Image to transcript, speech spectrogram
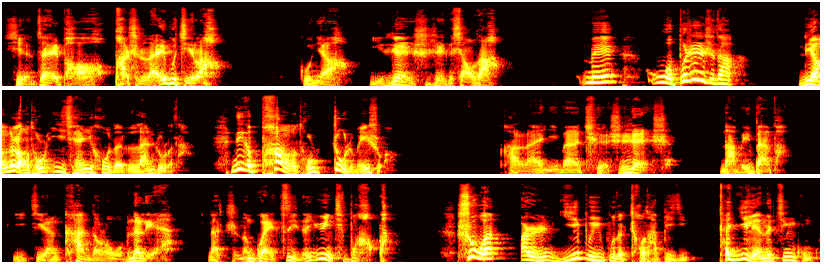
现在跑怕是来不及了，姑娘，你认识这个小子？没，我不认识他。两个老头一前一后的拦住了他。那个胖老头皱着眉说：“看来你们确实认识，那没办法，你既然看到了我们的脸，那只能怪自己的运气不好了。”说完，二人一步一步的朝他逼近，他一脸的惊恐，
